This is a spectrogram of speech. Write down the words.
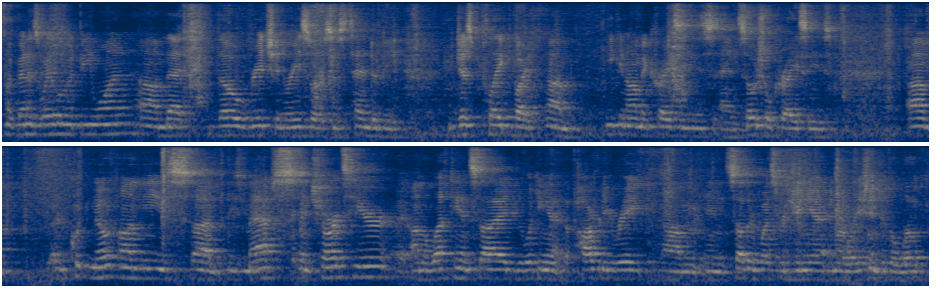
Venezuela would be one, um, that though rich in resources tend to be just plagued by um, economic crises and social crises. Um, a quick note on these, uh, these maps and charts here. On the left-hand side, you're looking at the poverty rate um, in southern West Virginia in relation to the lo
